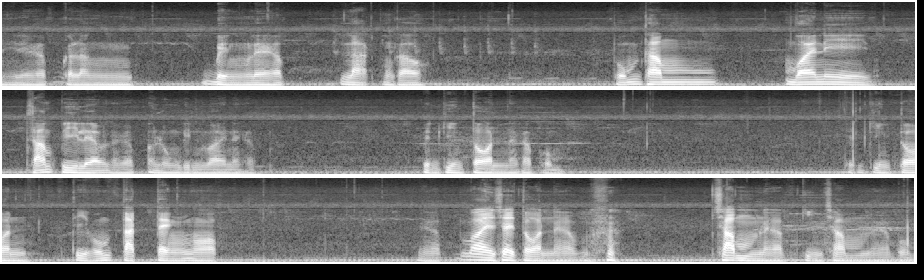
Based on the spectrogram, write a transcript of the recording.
นี่เลยครับกำลังเบ่งเลยครับหลากของเขา ผมทำไว้นี่สามปีแล้วนะครับ เอาลงดินไว้นะครับ เป็นกิ่งตอนนะครับผม เป็นกิ่งตอนที่ผมตัดแต่งออกนะครับไม่ใช่ตอนนะครับชำนะครับกิ่งชำนะครับผม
